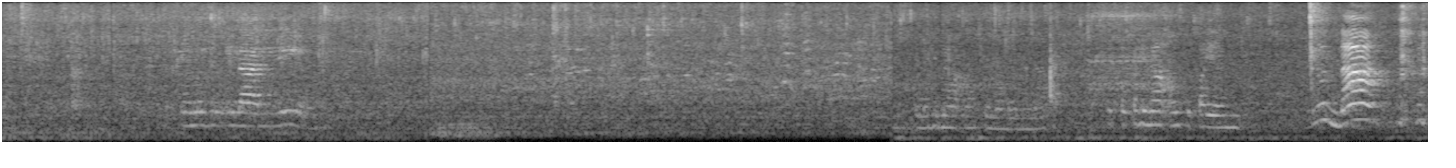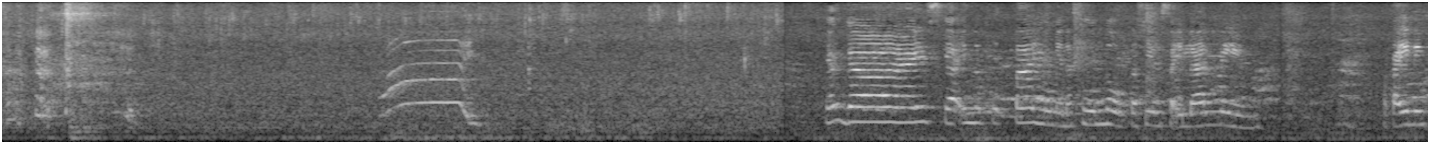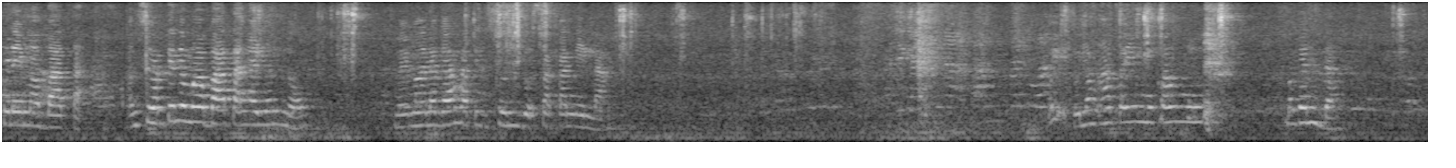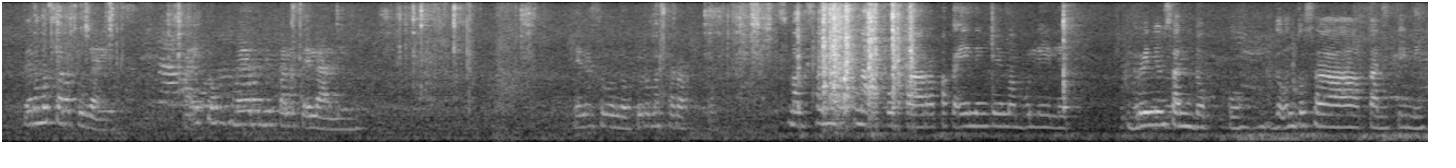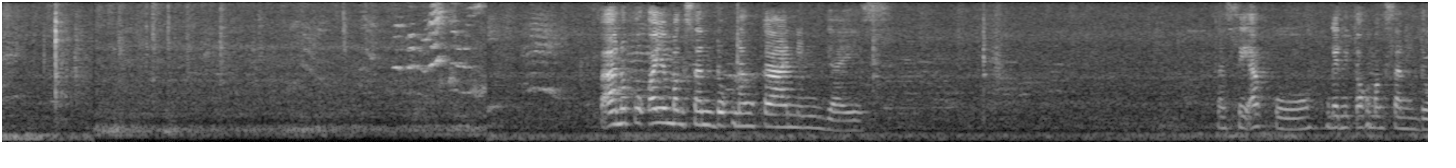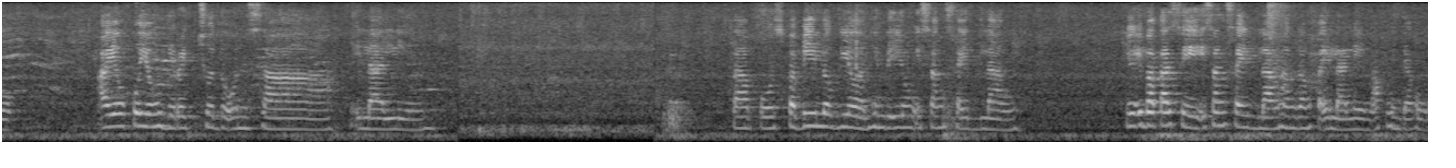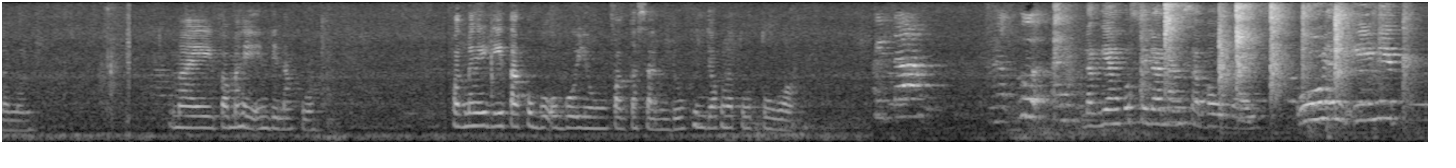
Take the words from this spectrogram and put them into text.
Sunog yung ilalim. Pinahinaan ko na. Ito pahinaan ko pa yan. Yun na! Ay! Guys, kain na po tayo. May nasunog kasi yung sa ilalim. Pakainin ko na yung mga bata. Ang swerte ng mga bata ngayon, no? May mga naghahatid sundo sa kanila. Uy, ito lang ata yung mukhang maganda. Pero masarap to guys. Ah, ito, mayroon din pala sa ilalim. May nasunog, pero masarap to. Magsandok na ako para pakainin ko yung mabulilit. Green yung sandok ko. Doon to sa kantin eh. Paano po kayo magsandok ng kanin, guys? Kasi ako, ganito ako magsandok. Ayaw ko yung diretso doon sa ilalim. Tapos, pabilog yon hindi yung isang side lang. Yung iba kasi, isang side lang hanggang pailalim. Ako hindi ako ganun. May pamahiin din ako. Pag nakikita ko buo-buo yung pagkasandok, hindi ako natutuwa. Lagyan ko sila ng sabaw, guys. Uy, ang init!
